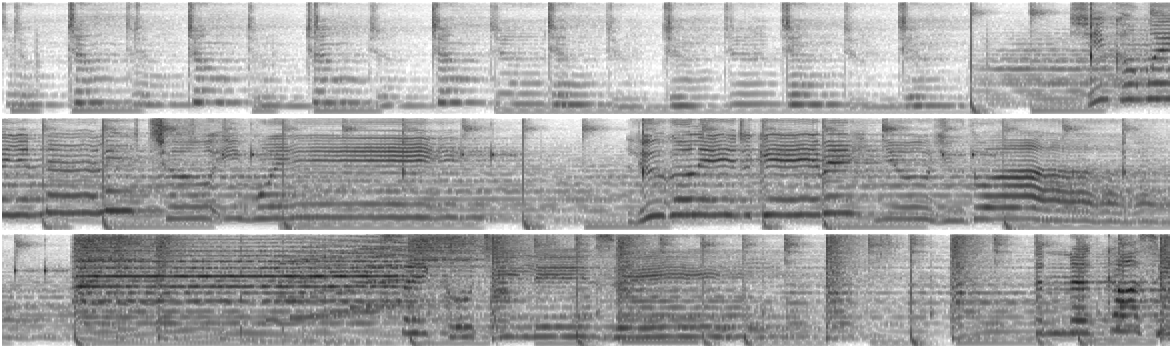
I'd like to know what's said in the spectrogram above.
ရင်ခုန်ဝဲရင်နဲ့လေးချိုဤမွေလူကိုယ်လေးတကယ်ပဲညိုယူသွားစိတ်ကိုကြည်လင်းစေတနက်ခါစီ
